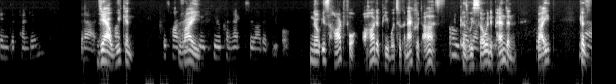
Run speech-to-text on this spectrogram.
independent that Yeah, we hard- can. it's hard right. to, to connect to other people. No, it's hard for other people to connect with us Oh, because yeah, we're yeah, so right. independent, right? Because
